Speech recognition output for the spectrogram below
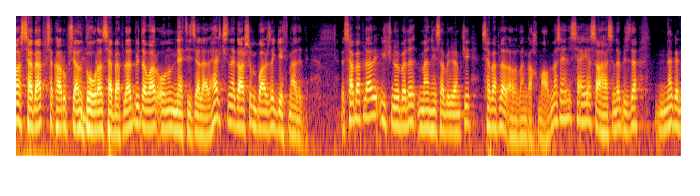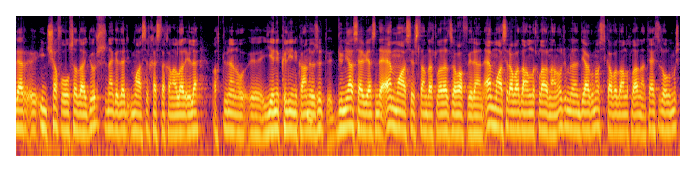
var səbəb, korrupsiyanı doğuran səbəblər, bir də var onun nəticələri. Hər ikisinə qarşı mübarizə getməlidir. E, səbəbləri ilk növbədə mən hesab edirəm ki, səbəblər aradan qalxmalıdır. Məsələn, indi səhiyyə sahəsində bizdə nə qədər e, inkişaf olsa da görürsüz, nə qədər müasir xəstəxanalar elə bax dünən o e, yeni klinikanın özü dünya səviyyəsində ən müasir standartlara cavab verən, ən müasir avadanlıqlarla, o cümlədən diaqnostik avadanlıqlarla təchiz olunmuş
